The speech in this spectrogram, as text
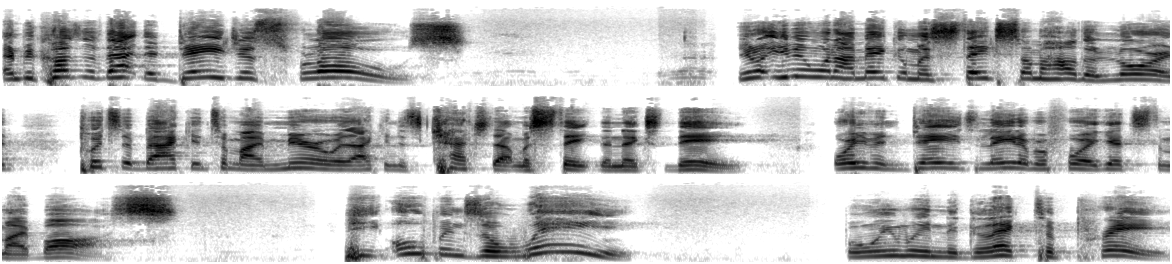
And because of that, the day just flows. You know, even when I make a mistake, somehow the Lord puts it back into my mirror where I can just catch that mistake the next day or even days later before it gets to my boss. He opens a way. But when we neglect to pray,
